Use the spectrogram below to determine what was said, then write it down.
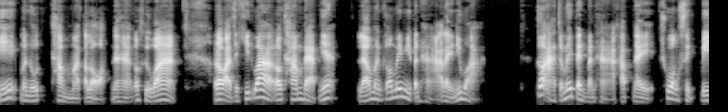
นี้มนุษย์ทำมาตลอดนะฮะ ก็คือว่า เราอาจจะคิดว่าเราทำแบบเนี้ยแล้วมันก็ไม่มีปัญหาอะไรนี่หว่า ก็อาจจะไม่เป็นปัญหาครับในช่วง 10 ปี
